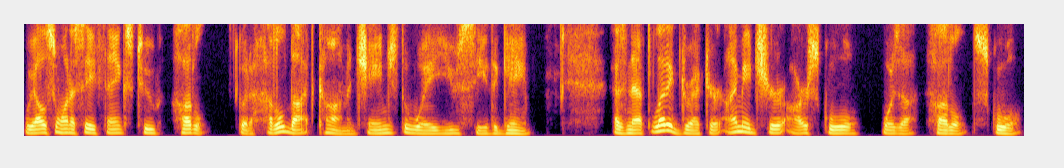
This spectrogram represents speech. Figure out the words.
We also want to say thanks to Hudl. Go to hudl.com and change the way you see the game. As an athletic director, I made sure our school was a Hudl school,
